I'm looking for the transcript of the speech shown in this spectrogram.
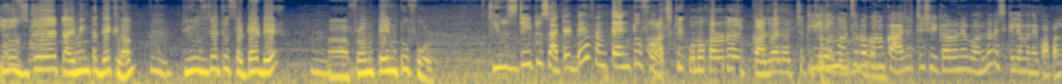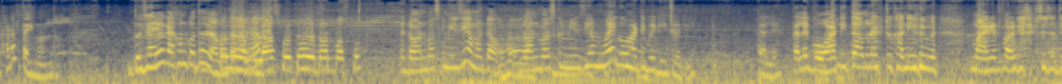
টিউসডে টাইমিংটা দেখলাম। হুম। Tuesday to Saturday from ten to four Tuesday to Saturday from ten to four আজকে কোনো কারণে ওই কাজ বাজ হচ্ছে কিছু ক্লিনিং হচ্ছে বা কোনো কাজ হচ্ছে সেই কারণে বন্ধ বেসিক্যালি আমাদের কপাল খারাপ তাই বন্ধ। তো যাই হোক এখন কোথায় যাব তাহলে লাস্ট হবে ডন বস্কো তা ডন বস্কো মিউজিয়াম ওটাও? হ্যাঁ। ডন বস্কো মিউজিয়াম হয়ে গুয়াহাটি বেরিয়ে চলি। তাহলে তাহলে গুয়াহাটিতে আমরা একটুখানি মার্কেট ফার্কেট একটু যদি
